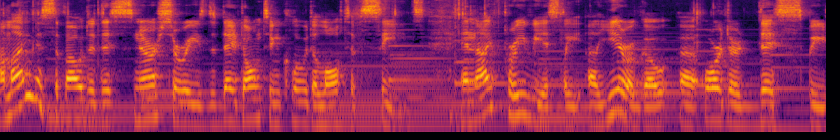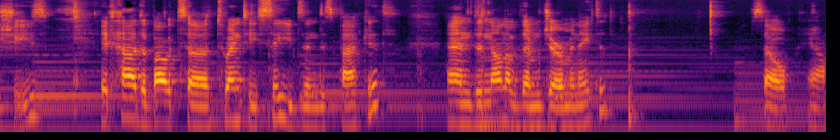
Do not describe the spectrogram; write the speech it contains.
A minus about this nursery is that they don't include a lot of seeds. And I previously, a year ago, uh, ordered this species. It had about uh, 20 seeds in this packet, and none of them germinated. So, yeah.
